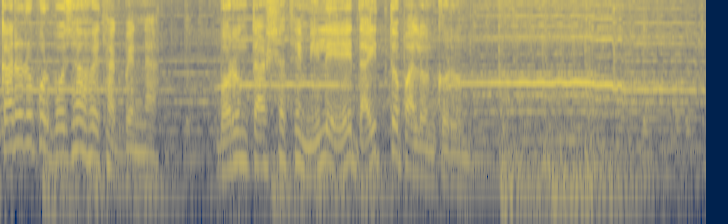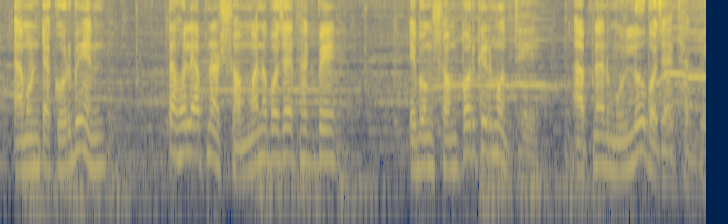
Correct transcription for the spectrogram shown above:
কারোর ওপর বোঝা হয়ে থাকবেন না, বরং তার সাথে মিলে দায়িত্ব পালন করুন। এমনটা করবেন, তাহলে আপনার সম্মানও বজায় থাকবে এবং সম্পর্কের মধ্যে আপনার মূল্যও বজায় থাকবে।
